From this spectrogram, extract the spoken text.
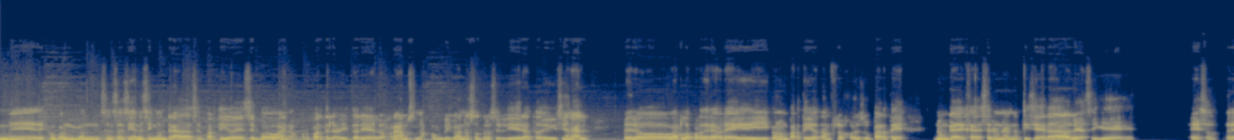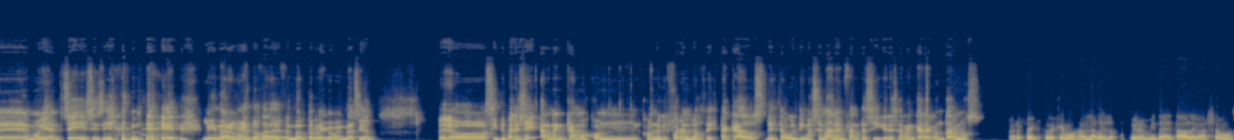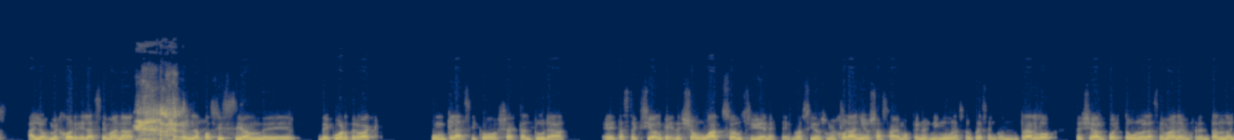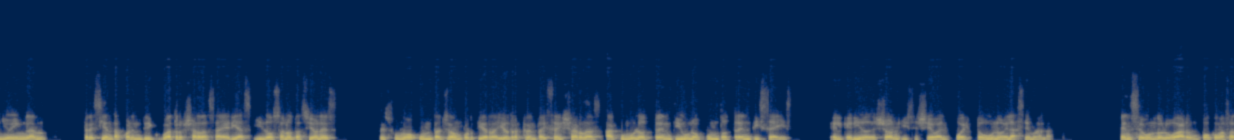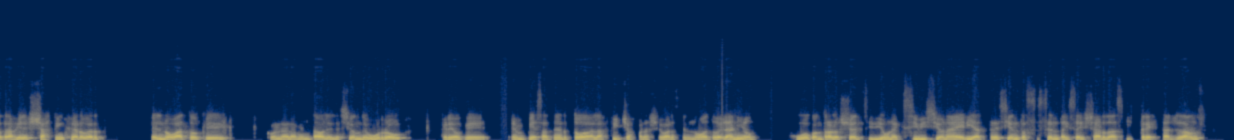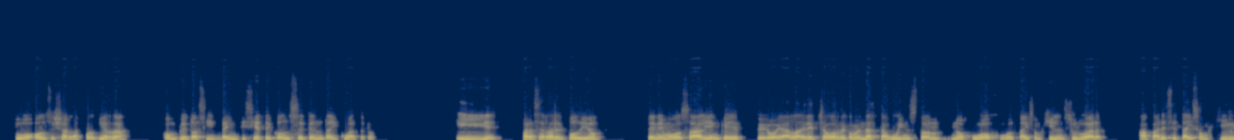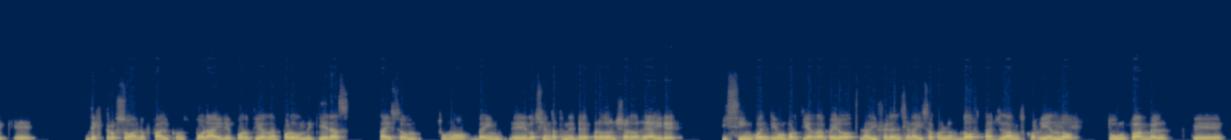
dejó con, sensaciones encontradas el partido ese, pues bueno, por parte de la victoria de los Rams nos complicó a nosotros el liderato divisional, pero verlo perder a Brady con un partido tan flojo de su parte nunca deja de ser una noticia agradable, así que eso, eh, muy bien. Sí, sí, sí. Lindo argumento para defender tu recomendación. Pero si te parece, arrancamos con, lo que fueron los destacados de esta última semana en Fantasy. ¿Querés arrancar a contarnos? Perfecto, dejemos de hablar de los que estuvieron en mitad de tabla y vayamos a los mejores de la semana en la posición de, de quarterback. Un clásico ya a esta altura en esta sección que es de John Watson. Si bien este no ha sido su mejor año, ya sabemos que no es ninguna sorpresa encontrarlo. Se lleva al puesto uno de la semana enfrentando a New England. 344 yardas aéreas y dos anotaciones se sumó un touchdown por tierra y otras 36 yardas, acumuló 31.36 el querido de John y se lleva el puesto uno de la semana. En segundo lugar, un poco más atrás, viene Justin Herbert, el novato que con la lamentable lesión de Burrow, creo que empieza a tener todas las fichas para llevarse el novato del año. Jugó contra los Jets y dio una exhibición aérea, 366 yardas y 3 touchdowns. Tuvo 11 yardas por tierra, completó así 27,74. Y para cerrar el podio, tenemos a alguien que te voy a dar la derecha, vos recomendaste a Winston, no jugó, jugó Tyson Hill en su lugar, aparece Tyson Hill que destrozó a los Falcons por aire, por tierra, por donde quieras. Tyson sumó 233 eh, perdón, yardas de aire y 51 por tierra, pero la diferencia la hizo con los dos touchdowns corriendo. Tuvo un fumble que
